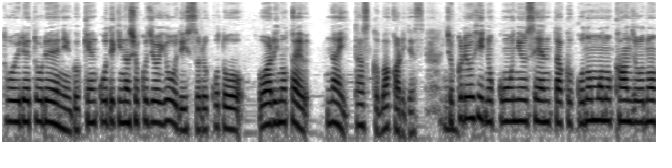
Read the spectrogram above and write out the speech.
トイレトレーニング、健康的な食事を用意すること、終わりのたいないタスクばかりです。うん食料品の購入、選択、子供の感情の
